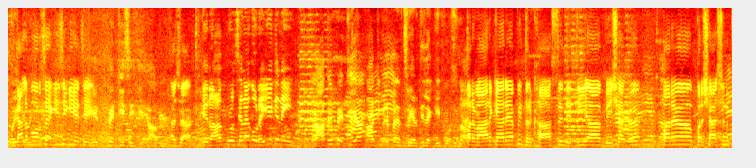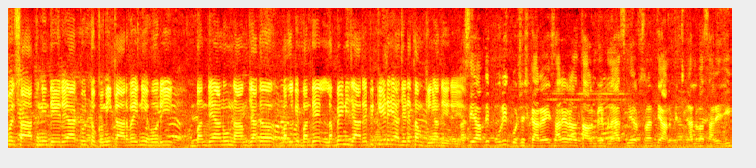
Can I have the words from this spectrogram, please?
ਕੋਈ ਕੱਲ ਫੋਰਸ ਹੈਗੀ ਸੀਗੀ ਇੱਥੇ? ਭੇਜੀ ਸੀ ਜੀ ਨਾਲ ਅੱਛਾ। ਜੇ ਰਾਤ ਪੁਲਿਸ ਇਹਨਾਂ ਕੋਲ ਰਹੀ ਹੈ ਕਿ ਨਹੀਂ? ਰਾਤ ਹੀ ਭੇਜੀ ਆ ਅੱਜ ਮੇਰੇ ਕੋਲ ਸਵੇਰ ਦੀ ਲੱਗੀ ਫੋਰਸ ਨਾਲ। ਪਰਿਵਾਰ ਕਹਿ ਰਿਹਾ ਵੀ ਦਰਖਾਸਤ ਦਿੱਤੀ ਆ ਬੇਸ਼ੱਕ। ਪਰ ਪ੍ਰਸ਼ਾਸਨ ਕੋਈ ਸਾਥ ਨਹੀਂ ਦੇ ਰਿਹਾ ਕੋਈ ਢੁਕਵੀਂ ਕਾਰਵਾਈ ਨਹੀਂ ਹੋ ਰਹੀ। ਬੰਦਿਆਂ ਨੂੰ ਨਾਮਜ਼ਦ ਮਤਲਬ ਕਿ ਬੰਦੇ ਲੱਭੇ ਨਹੀਂ ਜਾ ਰਹੇ ਵੀ ਕਿਹੜੇ ਆ ਜਿਹੜੇ ਧਮਕੀਆਂ ਦੇ ਰਹੇ ਆ। ਅਸੀਂ ਆਪਦੀ ਪੂਰੀ ਕੋਸ਼ਿਸ਼ ਕਰ ਰਹੇ ਹਾਂ ਸਾਰੇ ਨਾਲ ਤਾਲਮੇਲ ਬਣਾਇਆ ਸੀ ਅਫਸਰਾਂ ਦੇ ਧਿਆਨ ਵਿੱਚ ਗੱਲਬਾਤ ਸਾਰੇ ਜੀ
